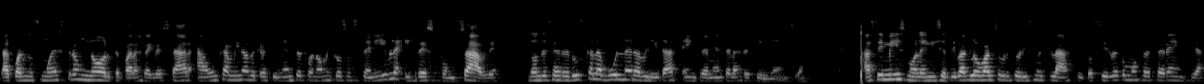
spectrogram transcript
la cual nos muestra un norte para regresar a un camino de crecimiento económico sostenible y responsable, donde se reduzca la vulnerabilidad e incremente la resiliencia. Asimismo, la iniciativa global sobre turismo y plástico sirve como referencia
